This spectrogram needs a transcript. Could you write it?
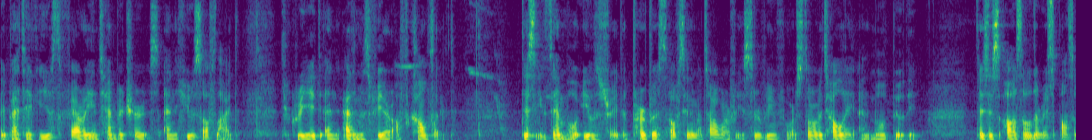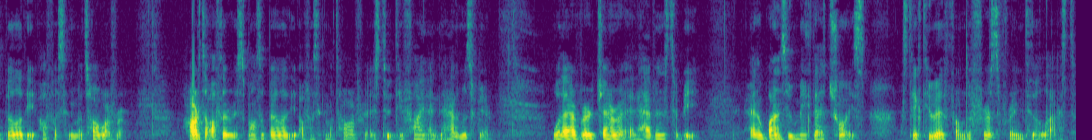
Libatique used varying temperatures and hues of light to create an atmosphere of conflict. This example illustrates the purpose of cinematography serving for storytelling and mood building. This is also the responsibility of a cinematographer. Part of the responsibility of a cinematographer is to define an atmosphere, whatever genre it happens to be. And once you make that choice, stick to it from the first frame to the last.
